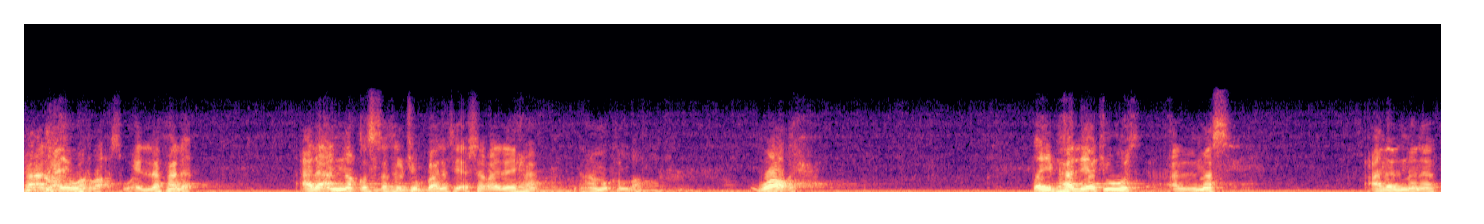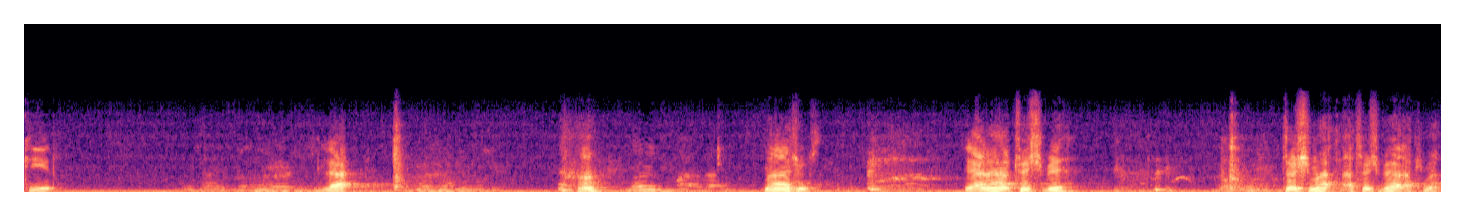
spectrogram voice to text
فعل العين والرأس وإلا فلا. على أن قصة الجبة التي أشار إليها رحمك الله واضح. طيب هل يجوز المسح على المناكير؟ لا. ها؟ ما يجوز. لأنها تشبه تشبه, تشبه الأكمام.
